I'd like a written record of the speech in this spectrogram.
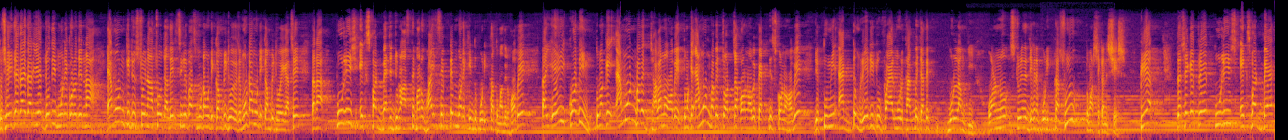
তো সেই জায়গায় দাঁড়িয়ে যদি মনে করো যে না, এমন কিছু স্টুডেন্ট আছো যাদের সিলেবাস মোটামুটি কমপ্লিট হয়ে গেছে, মোটামুটি কমপ্লিট হয়ে গেছে, তারা পুলিশ এক্সপার্ট ব্যাচের জন্য আসতে পারো। ভাই, সেপ্টেম্বরে কিন্তু পরীক্ষা তোমাদের হবে। তাই এই কদিন তোমাকে এমন ভাবে ঝালানো হবে, তোমাকে এমন ভাবে চর্চা করানো হবে প্র্যাকটিস করানো হবে, যে তুমি একদম রেডি টু ফায়ার মোডে থাকবে, যাতে বললাম কি, অন্য স্টুডেন্টদের যেখানে পরীক্ষা শুরু, তোমার সেখানে শেষ। ক্লিয়ার তো সেক্ষেত্রে পুলিশ এক্সপার্ট ব্যাচ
